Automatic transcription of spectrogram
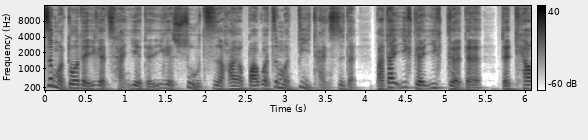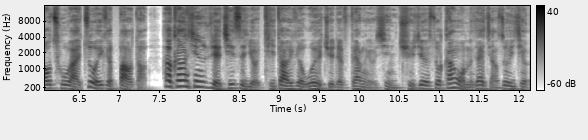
这么多的一个产业的一个数字，还有包括这么地毯式的，把它一个一个的的挑出来做一个报道。还有刚刚新书姐其实有提到一个，我也觉得非常有兴趣，就是说刚刚我们在讲说以前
